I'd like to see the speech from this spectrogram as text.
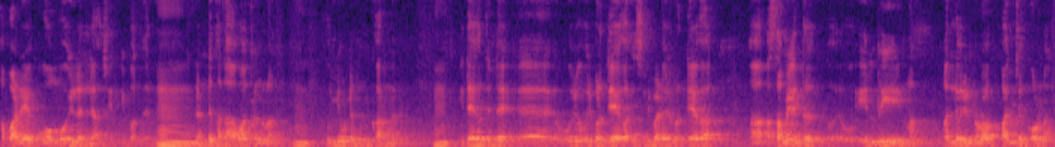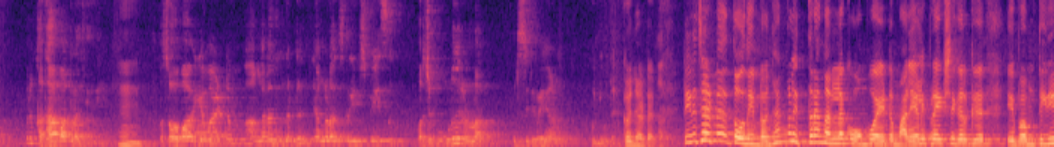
ആ പഴയ കോമ്പോയിലല്ല ശരിക്കും പറഞ്ഞാൽ രണ്ട് കഥാപാത്രങ്ങളാണ്. കുഞ്ഞൂട്ടനും കർണനും. ഇദ്ദേഹത്തിന്റെ ഒരു ഒരു പ്രത്യേക സിനിമയുടെ ഒരു പ്രത്യേക സമയത്ത് എൻട്രി ചെയ്യുന്ന നല്ലൊരു ഇൻട്രോ പഞ്ചൊക്കെ ഉള്ള ഒരു കഥാപാത്രമാണ് ചെയ്തിരിക്കുന്നത്. അപ്പോൾ സ്വാഭാവികമായിട്ടും അങ്ങനെ നിന്നിട്ട് ഞങ്ങൾ സ്ക്രീൻ സ്പേസ് കുറച്ച് കൂടുതലുള്ള ഒരു സിനിമയാണ് കുഞ്ഞൂട്ടൻ കുഞ്ഞോട്ടൻ ടിനി ചേട്ടന് തോന്നിയിട്ടുണ്ടോ? ഞങ്ങൾ ഇത്രയും നല്ല കോംബോ ആയിട്ട് മലയാളി പ്രേക്ഷകർക്ക് ഇപ്പം ടിനി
